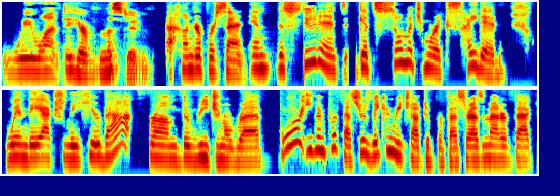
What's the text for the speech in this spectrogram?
we want to hear from the student. A hundred percent. And the student gets so much more excited when they actually hear back from the regional rep or even professors. They can reach out to professor. As a matter of fact,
